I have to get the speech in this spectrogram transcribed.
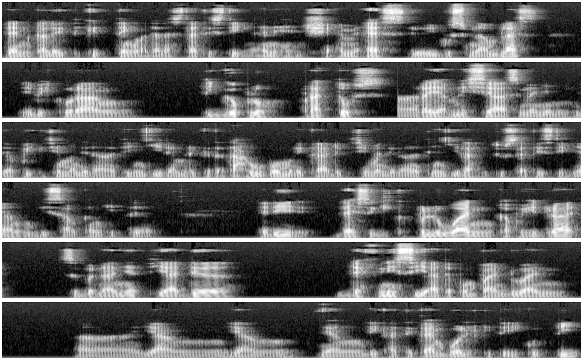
Dan kalau kita tengok dalam statistik NHMS 2019 Lebih kurang 30% uh, rakyat Malaysia sebenarnya menghadapi keciuman di darah tinggi Dan mereka tak tahu pun mereka ada keciuman di darah tinggi lah Itu statistik yang merisaukan kita Jadi dari segi keperluan karbohidrat Sebenarnya tiada definisi ataupun panduan uh, yang yang yang dikatakan boleh kita ikuti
